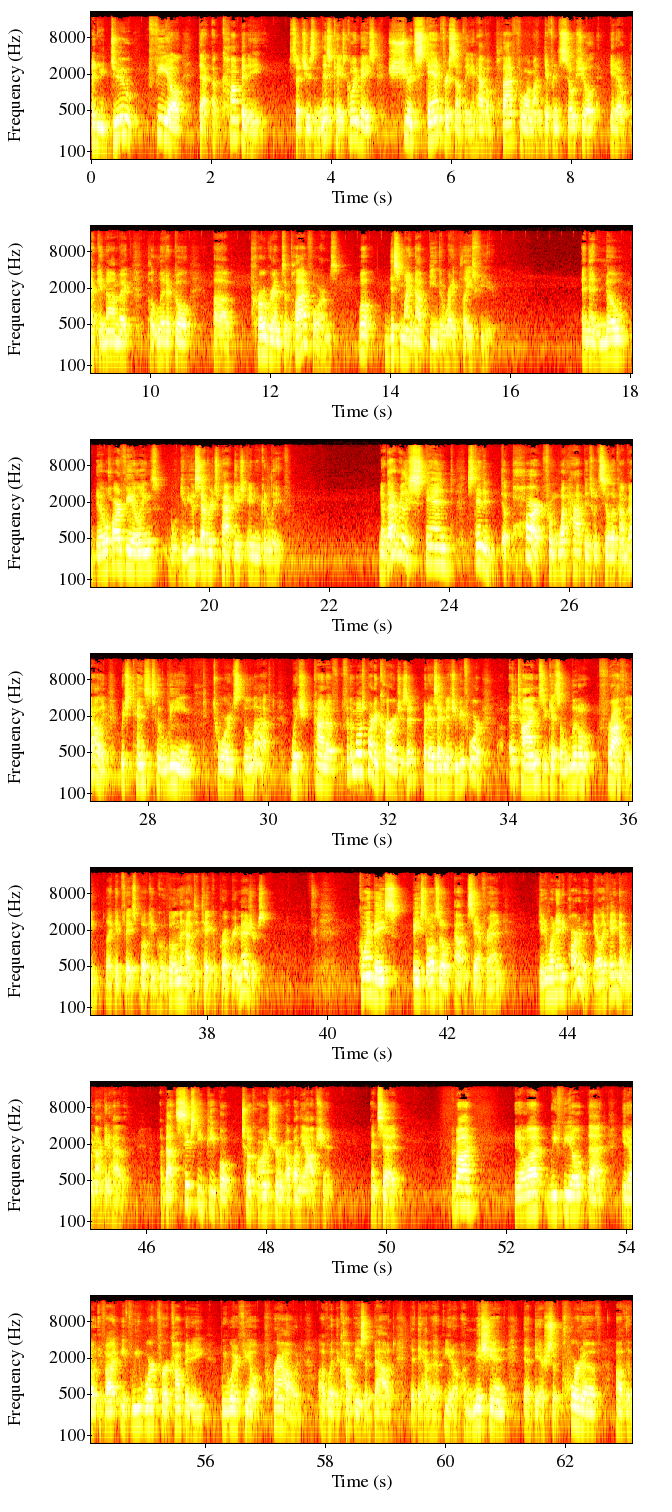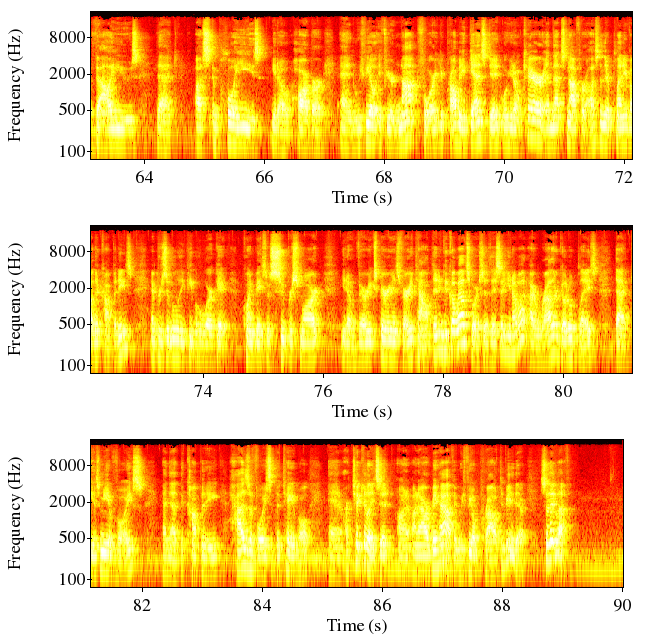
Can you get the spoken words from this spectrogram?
and you do feel that a company, such as in this case Coinbase, should stand for something and have a platform on different social, you know, economic, political uh, programs and platforms, well, this might not be the right place for you. And then no, no hard feelings. We'll give you a severance package, and you can leave. Now that really stand standed apart from what happens with Silicon Valley, which tends to lean towards the left, which kind of, for the most part, encourages it. But as I mentioned before, at times it gets a little frothy, like at Facebook and Google, and they had to take appropriate measures. Coinbase, based also out in San Fran, didn't want any part of it. They're like, hey, no, we're not going to have it. About 60 people took Armstrong up on the option and said, goodbye. You know what? We feel that, you know, if, I, if we work for a company, we want to feel proud of what the company is about, that they have a you know a mission, that they are supportive of the values that us employees, you know, harbor. And we feel if you're not for it, you're probably against it or you don't care, and that's not for us. And there are plenty of other companies, and presumably people who work at Coinbase was super smart, you know, very experienced, very talented, and could go elsewhere. So they said, you know what, I'd rather go to a place that gives me a voice and that the company has a voice at the table and articulates it on, on our behalf, and we feel proud to be there. So they left.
